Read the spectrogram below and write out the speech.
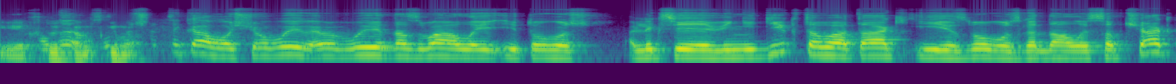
І хтось Але, там з кимось. Що цікаво, що ви, ви назвали і того ж Олексія Венедіктова, так і знову згадали Собчак.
